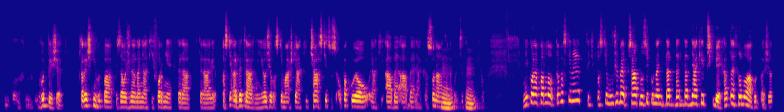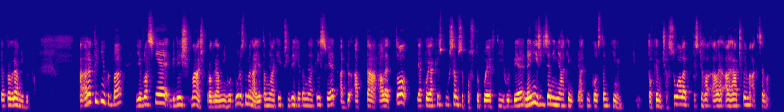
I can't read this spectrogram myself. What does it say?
hudby, že tradiční hudba je založena na nějaké formě, která, která je vlastně arbitrární, jo? že vlastně máš nějaké části, co se opakují, nějaký AB, AB, nějaká sonáta hmm. nebo něco hmm. takového. Někoho napadlo, to vlastně ne, teď vlastně můžeme psát muziku na, na, na, na nějaký příběh, a to je filmová hudba, že? to je programní hudba. A adaptivní hudba je vlastně, když máš programní hudbu, to znamená, je tam nějaký příběh, je tam nějaký svět a, a ta, ale to, jako jakým způsobem se postupuje v té hudbě, není řízený nějakým, nějakým konstantním tokem času, ale prostě ale, ale hráčovými akcema.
